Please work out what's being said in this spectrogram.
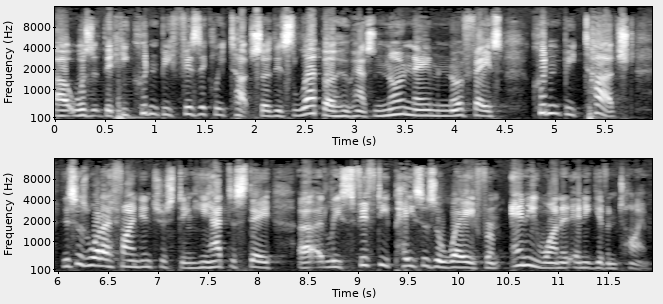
uh, was it that he couldn't be physically touched, so this leper who has no name, and no face, couldn't be touched. This is what I find interesting. He had to stay uh, at least 50 paces away from anyone at any given time.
